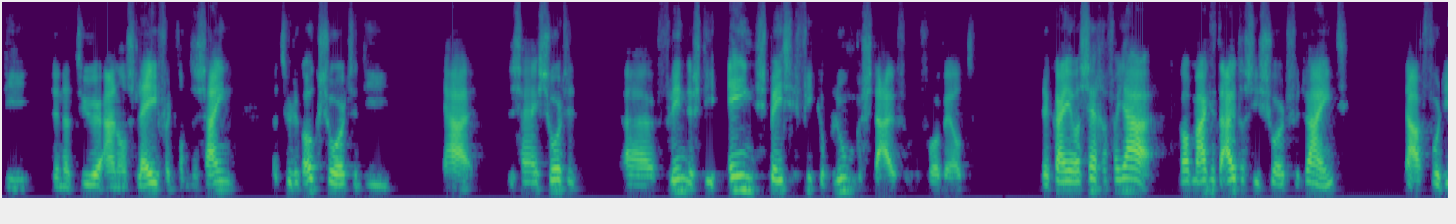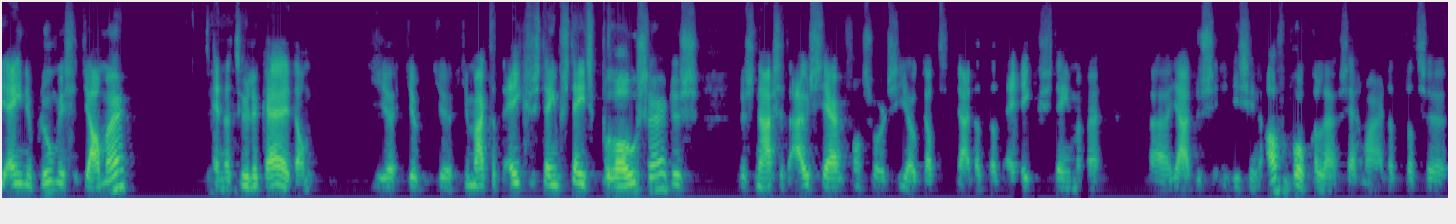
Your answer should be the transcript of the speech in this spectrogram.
die de natuur aan ons levert. Want er zijn natuurlijk ook soorten die, ja, er zijn soorten uh, vlinders die één specifieke bloem bestuiven, bijvoorbeeld. Dan kan je wel zeggen van ja, wat maakt het uit als die soort verdwijnt? Nou, voor die ene bloem is het jammer. En natuurlijk, hè, dan, je, je, je, je maakt het ecosysteem steeds brozer. Dus dus naast het uitsterven van soorten zie je ook dat, ja, dat, dat ecosystemen uh, ja, dus in die zin afbrokkelen, zeg maar. Dat, dat ze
